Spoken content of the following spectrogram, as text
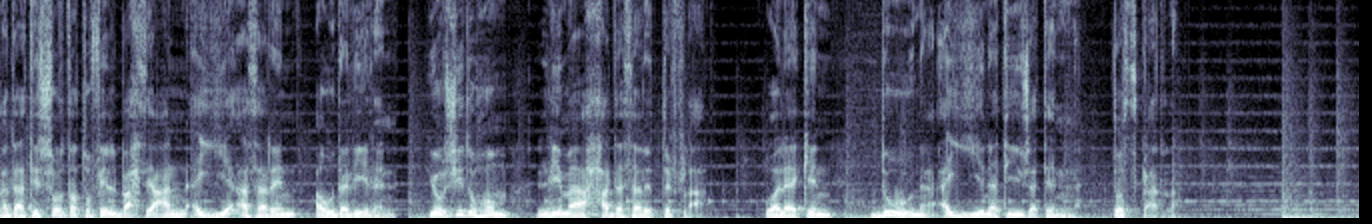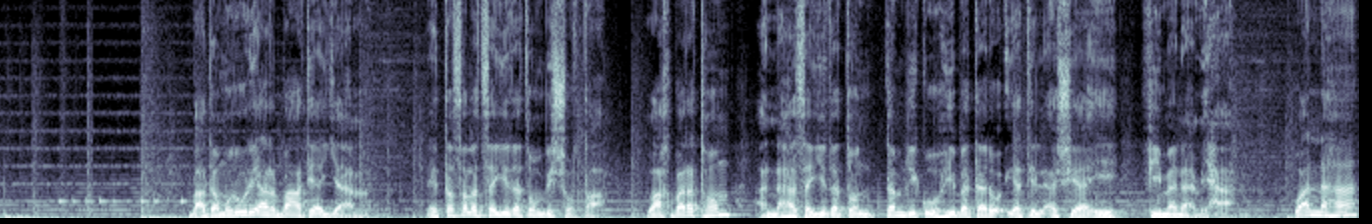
بدأت الشرطة في البحث عن أي أثر أو دليل يرشدهم لما حدث للطفلة ولكن دون أي نتيجة تذكر. بعد مرور أربعة أيام اتصلت سيدة بالشرطة وأخبرتهم أنها سيدة تملك هبة رؤية الأشياء في منامها وأنها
